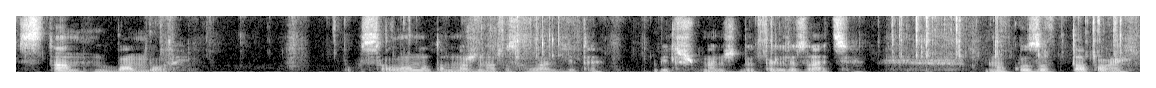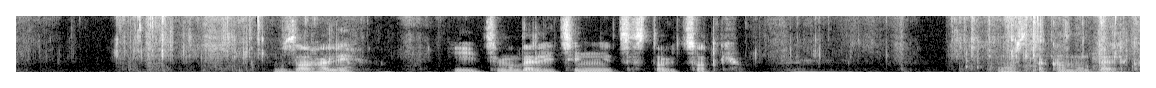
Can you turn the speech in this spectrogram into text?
Стан бомбовий. По салону там можна розгладіти більш-менш деталізацію. Ну, кузов топовий. Взагалі. І ці моделі цінні це 100%. Ось така моделька.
